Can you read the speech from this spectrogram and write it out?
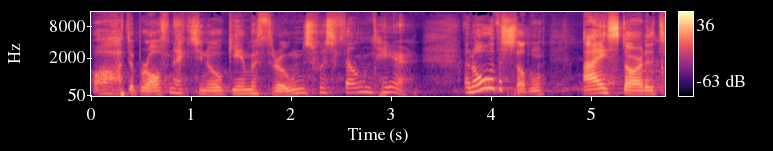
"Oh, Dubrovnik, you know, Game of Thrones was filmed here," and all of a sudden, I started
